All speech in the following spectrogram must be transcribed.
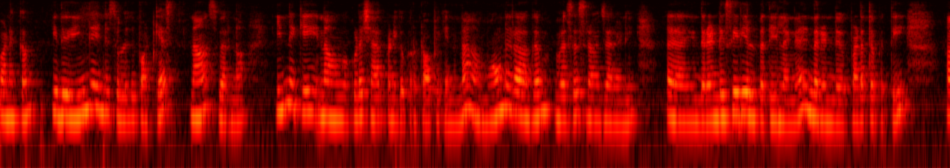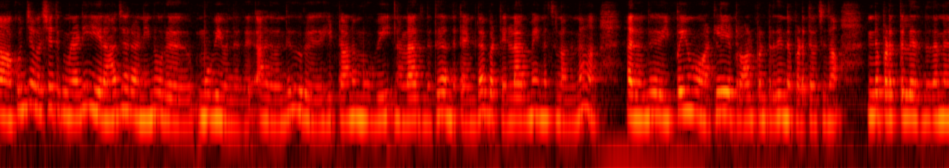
வணக்கம். இது இங்கே என்ன சொல்லுது பாட்காஸ்ட் நான் ஸ்வர்ணா. இன்னைக்கு நான் உங்கள் கூட ஷேர் பண்ணிக்க போகிற டாபிக் என்னென்னா மௌனராகம் வெர்சஸ் ராஜாராணி. இந்த ரெண்டு சீரியல் பற்றி இல்லைங்க இந்த ரெண்டு படத்தை பற்றி கொஞ்சம் வருஷத்துக்கு முன்னாடி ராஜாராணின்னு ஒரு மூவி வந்தது. அது வந்து ஒரு ஹிட்டான மூவி நல்லா இருந்தது அந்த டைமில் பட் எல்லாருமே என்ன சொன்னாங்கன்னா அது வந்து இப்போயும் அட்லியை ட்ரால் பண்ணுறது இந்த படத்தை வச்சு தான் இந்த படத்துல இருந்து தானே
